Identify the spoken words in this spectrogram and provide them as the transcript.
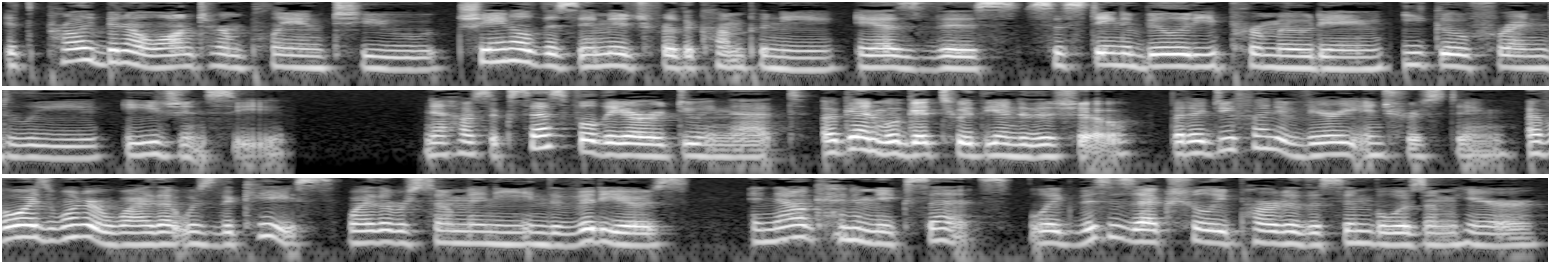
It's probably been a long term plan to channel this image for the company as this sustainability promoting, eco friendly agency. Now, how successful they are at doing that, again, we'll get to at the end of the show. But I do find it very interesting. I've always wondered why that was the case, why there were so many in the videos, and now it kind of makes sense. Like, this is actually part of the symbolism here.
